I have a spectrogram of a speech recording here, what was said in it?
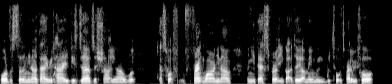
all of a sudden, you know, David Haye deserves a shot. You know, that's what Frank Warren. You know, when you're desperate, you got to do it. I mean, we we talked about it before.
